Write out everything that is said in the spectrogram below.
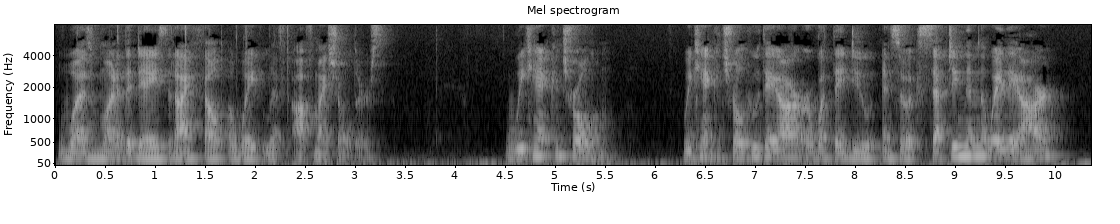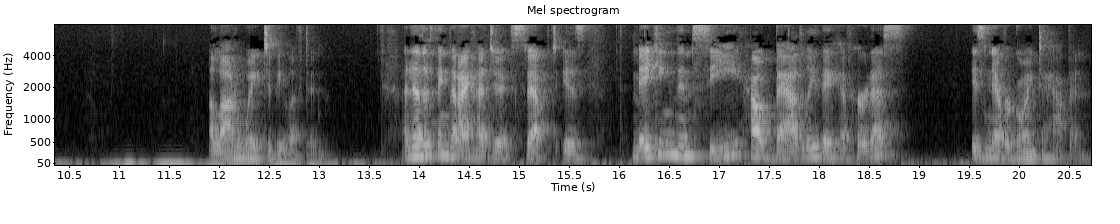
was one of the days that I felt a weight lift off my shoulders. We can't control them. We can't control who they are or what they do. And so accepting them the way they are allowed a weight to be lifted. Another thing that I had to accept is making them see how badly they have hurt us is never going to happen.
